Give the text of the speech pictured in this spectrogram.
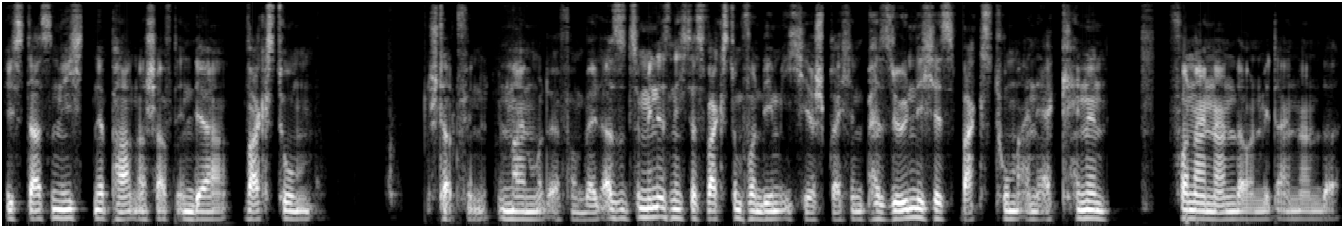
ist das nicht eine Partnerschaft, in der Wachstum stattfindet, in meinem Modell von Welt. Also zumindest nicht das Wachstum, von dem ich hier spreche. Ein persönliches Wachstum, ein Erkennen voneinander und miteinander.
